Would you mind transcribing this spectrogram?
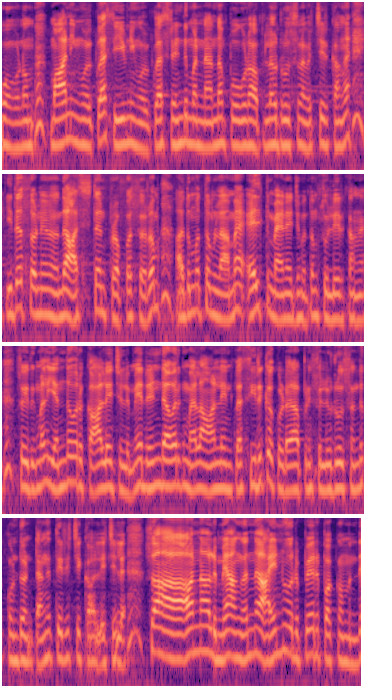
போகணும். மார்னிங் ஒரு கிளாஸ் ஈவினிங் ஒரு கிளாஸ் ரெண்டு மணி நேரம் தான் போகணும் அப்படிலாம் ரூல்ஸ்லாம் வச்சுருக்காங்க. இதை சொன்னது வந்து அசிஸ்டன்ட் ப்ரொஃபஸரும் அது மட்டும் இல்லாமல் ஹெல்த் மேனேஜ்மெண்ட்டும் சொல்லியிருக்காங்க. ஸோ இதுக்கு மேலே எந்த ஒரு காலேஜ்லையுமே ரெண்டு ஹவருக்கு மேலே ஆன்லைன் கிளாஸ் இருக்கக்கூடாது அப்படின்னு சொல்லி ரூல்ஸ் வந்து கொண்டு வந்துட்டாங்க திருச்சி காலேஜில் ஸோ ஆனாலுமே அங்கே வந்து ஐநூறு பேர் பக்கம் வந்து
